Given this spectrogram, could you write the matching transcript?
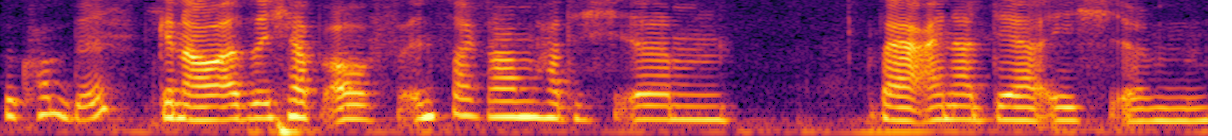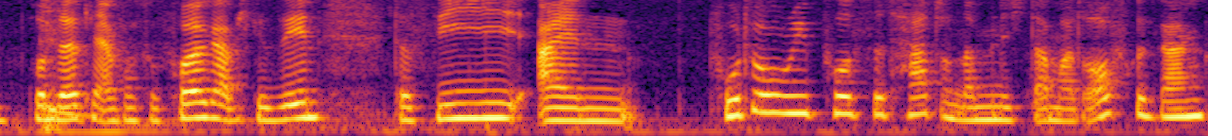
gekommen bist? Genau, also ich habe auf Instagram, hatte ich ähm, bei einer, der ich ähm, grundsätzlich einfach so folge, habe ich gesehen, dass sie ein Foto repostet hat und dann bin ich da mal draufgegangen.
